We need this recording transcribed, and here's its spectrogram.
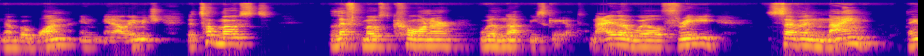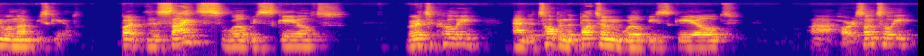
number one in, in our image, the topmost leftmost corner will not be scaled. Neither will three, seven, nine, they will not be scaled. But the sides will be scaled vertically and the top and the bottom will be scaled uh, horizontally,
